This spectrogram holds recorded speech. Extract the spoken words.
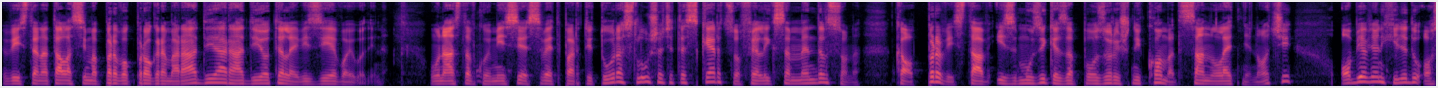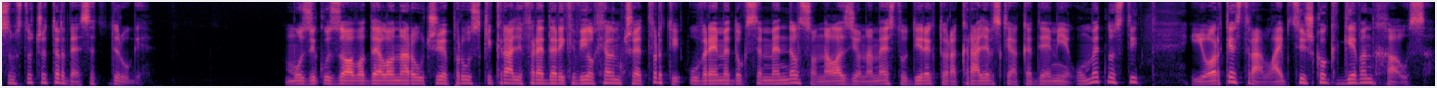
Vi ste na talasima prvog programa radija Radio Televizije Vojvodine. U nastavku emisije Svet partitura slušat ćete skerco Feliksa Mendelsona kao prvi stav iz muzike za pozorišni komad San letnje noći, objavljen 1842. Muziku za ovo delo naručio je pruski kralj Frederik Wilhelm IV. u vreme dok se Mendelssohn nalazio na mestu direktora Kraljevske akademije umetnosti i orkestra Leipciškog Gewandhausa.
